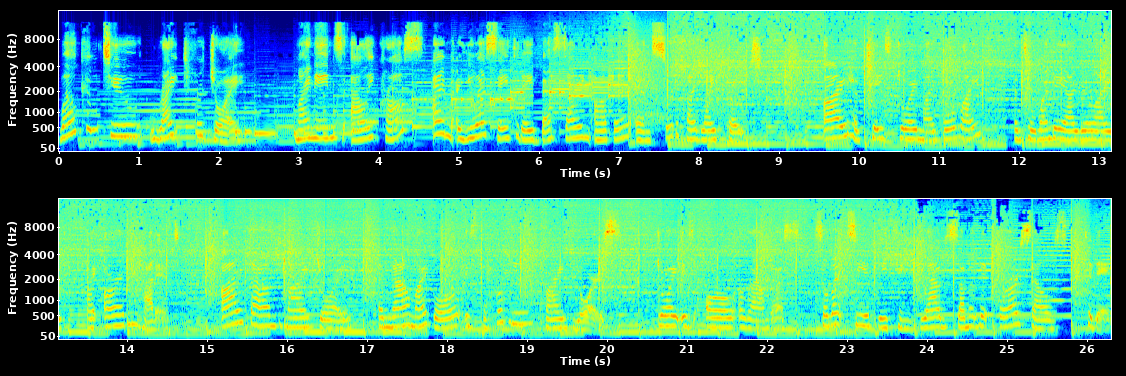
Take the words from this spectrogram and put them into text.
Welcome to Write for Joy. My name's Ali Cross. I'm a USA Today best-selling author and certified life coach. I have chased joy my whole life until one day I realized I already had it. I found my joy, and now my goal is to help you find yours. Joy is all around us, so let's see if we can grab some of it for ourselves today.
